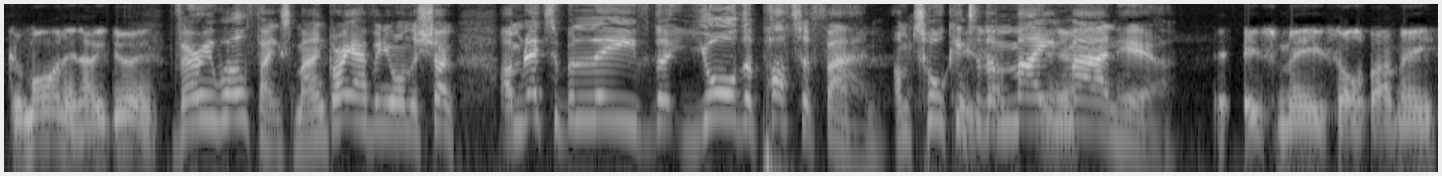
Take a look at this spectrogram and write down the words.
Good morning. How are you doing? Very well, thanks, man. Great having you on the show. I'm led to believe that you're the Potter fan. I'm talking to the main Yeah. man here. It's me. It's all about me.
